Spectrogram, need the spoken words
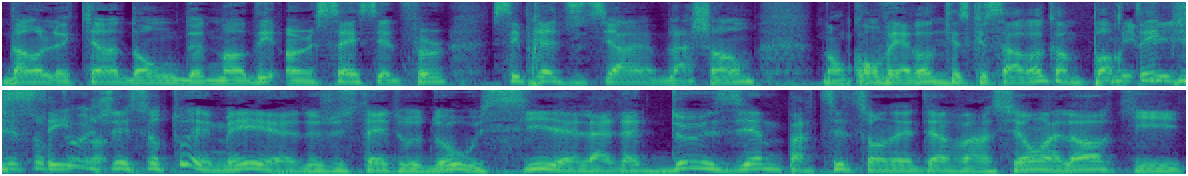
dans le camp, donc, de demander un cessez-le-feu. C'est près du tiers de la Chambre. Donc, on verra qu'est-ce que ça comme portée. Mais, mais puis j'ai, surtout, j'ai surtout aimé euh, de Justin Trudeau aussi euh, la, la deuxième partie de son intervention, alors qu'il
